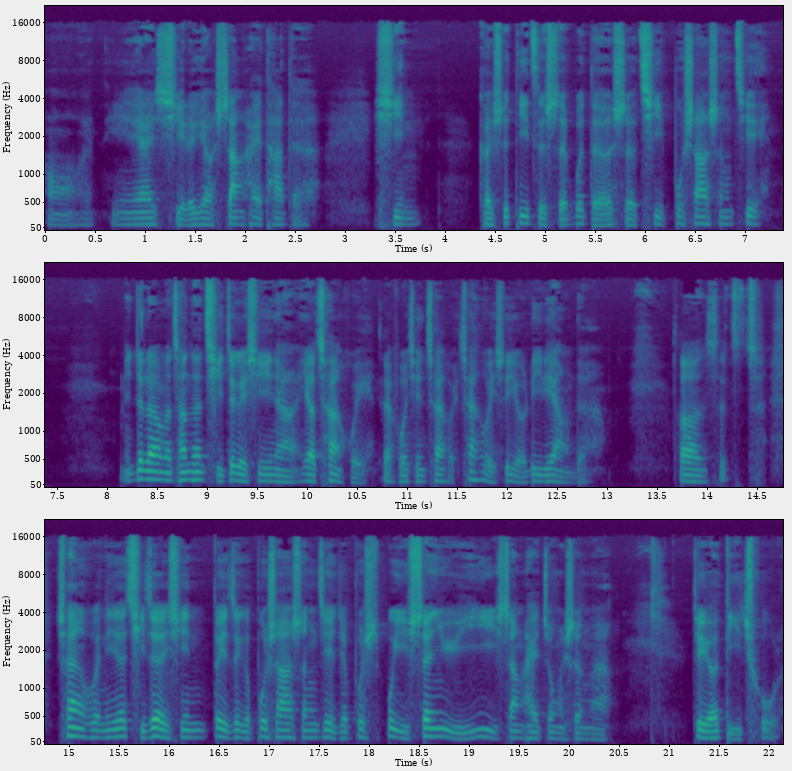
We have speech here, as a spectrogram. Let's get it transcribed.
哦，你还起了要伤害他的心，可是弟子舍不得舍弃不杀生戒。你知道吗？常常起这个心啊，要忏悔，在佛前忏悔，忏悔是有力量的。啊，是忏悔，你要起这个心，对这个不杀生戒，就不不以身与意伤害众生啊。就有抵触了，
